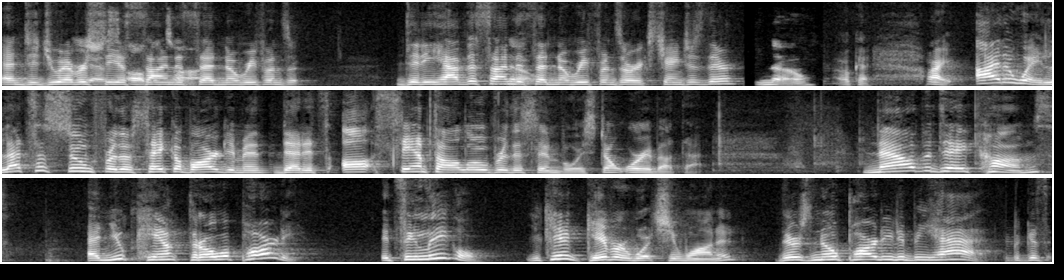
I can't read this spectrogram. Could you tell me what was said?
And did you ever Yes, see a sign that said no refunds? Did he have the sign No. that said no refunds or exchanges there? No. Okay. All right. Either way, let's assume for the sake of argument that it's all stamped all over this invoice. Don't worry about that. Now the day comes and you can't throw a party. It's illegal. You can't give her what she wanted. There's no party to be had because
